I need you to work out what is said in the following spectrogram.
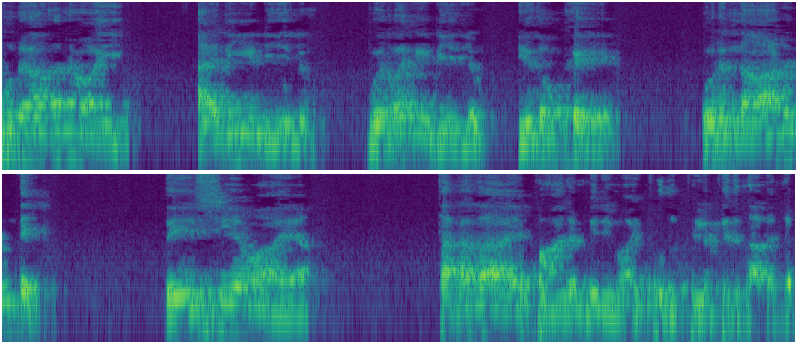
പുരാതനമായി അരിയിടിയിലും വിറകിടിയിലും ഇതൊക്കെ ഒരു നാടിന്റെ ദേശീയമായ തനതായ പാരമ്പര്യമായി പുതുപ്പിലെ പെരുന്നാളിന്റെ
